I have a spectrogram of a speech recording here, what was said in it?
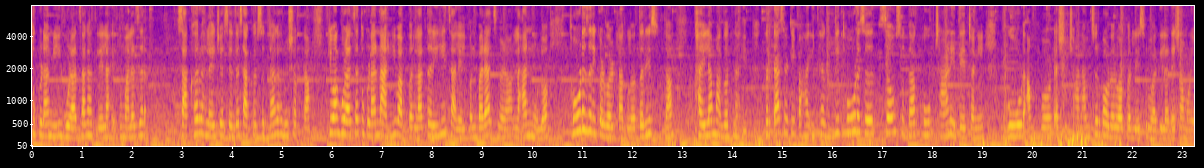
तुकडा मी गुळाचा घातलेला आहे. तुम्हाला जर साखर घालायची असेल तर साखरसुद्धा घालू शकता. किंवा गुळाचा तुकडा नाही वापरला तरीही चालेल. पण बऱ्याच वेळा लहान मुलं थोडं जरी कडवट लागलं तरीसुद्धा खायला मागत नाहीत. तर त्यासाठी पहा इथे अगदी थोडंसं चवसुद्धा खूप छान येते याच्याने. गोड आंबट अशी छान आमचूर पावडर वापरली सुरुवातीला त्याच्यामुळे.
